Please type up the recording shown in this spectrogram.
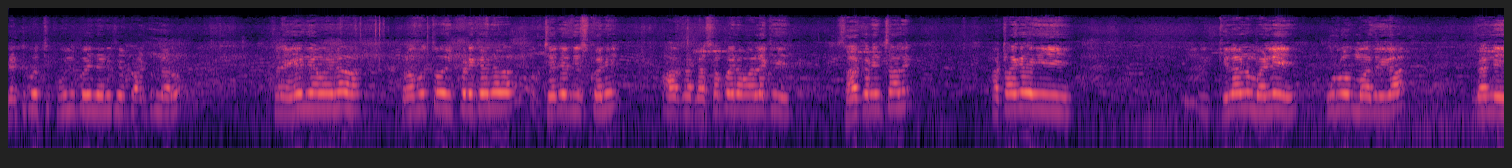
నెట్టుకొచ్చి కూలిపోయిందని చెప్పి అంటున్నారు. సరే ఏదేమైనా ప్రభుత్వం ఇప్పటికైనా ఒక చర్య తీసుకొని అక్కడ నష్టపోయిన వాళ్ళకి సహకరించాలి. అట్లాగే ఈ ఈ కిలాను మళ్ళీ పూర్వం మాదిరిగా దాన్ని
